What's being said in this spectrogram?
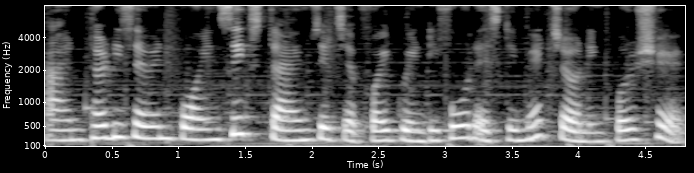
and 37.6 times its FY24 estimates earning per share.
